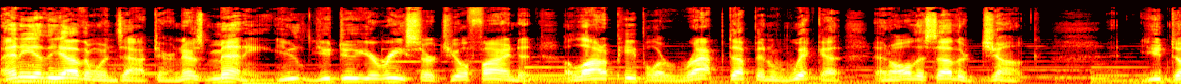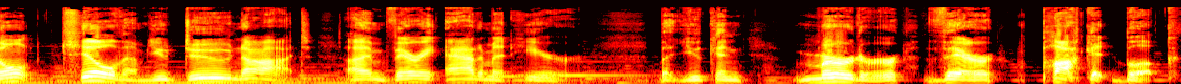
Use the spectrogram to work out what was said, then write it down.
any of the other ones out there, and there's many, you, you do your research, you'll find it. A lot of people are wrapped up in Wicca and all this other junk. You don't kill them. You do not. I'm very adamant here. But you can murder their pocketbook.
